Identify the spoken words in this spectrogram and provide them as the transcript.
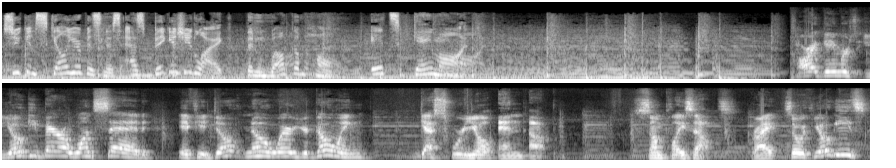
so you can scale your business as big as you'd like, then welcome home. It's game on. All right, gamers, Yogi Berra once said, if you don't know where you're going, guess where you'll end up? Someplace else, right? So, with Yogi's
